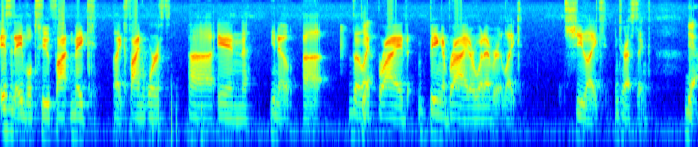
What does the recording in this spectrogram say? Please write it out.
isn't able to fi- make like find worth uh, in you know uh, the like Yeah. bride being a bride or whatever like she like interesting. Yeah,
